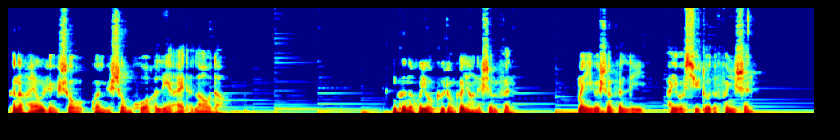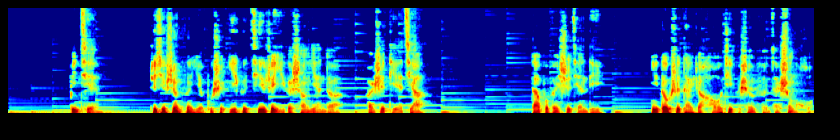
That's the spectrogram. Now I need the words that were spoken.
可能还要忍受关于生活和恋爱的唠叨。你可能会有各种各样的身份，每一个身份里还有许多的分身，并且这些身份也不是一个接着一个上演的，而是叠加。大部分时间里，你都是带着好几个身份在生活。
